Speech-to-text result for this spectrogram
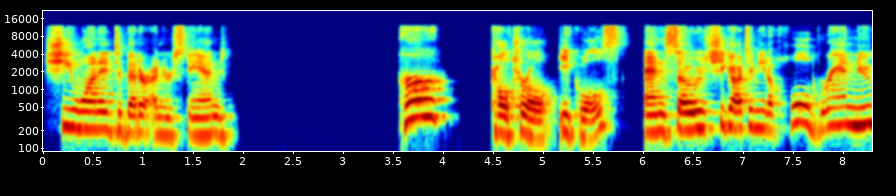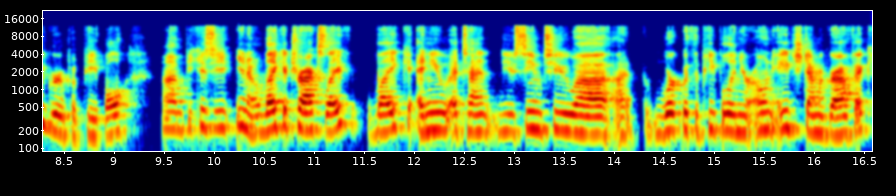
She wanted to better understand her cultural equals and so she got to meet a whole brand new group of people um, because you you know like attracts like like and you attend you seem to uh, work with the people in your own age demographic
